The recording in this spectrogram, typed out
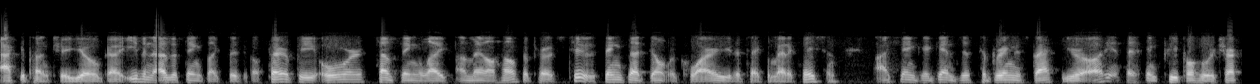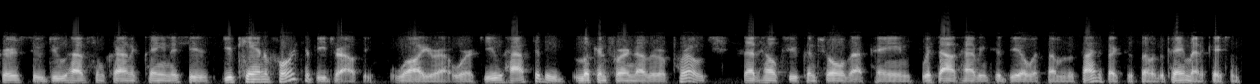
acupuncture, yoga, even other things like physical therapy or something like a mental health approach too, things that don't require you to take a medication. I think, again, just to bring this back to your audience, I think people who are truckers who do have some chronic pain issues, you can't afford to be drowsy while you're at work. You have to be looking for another approach that helps you control that pain without having to deal with some of the side effects of some of the pain medications.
